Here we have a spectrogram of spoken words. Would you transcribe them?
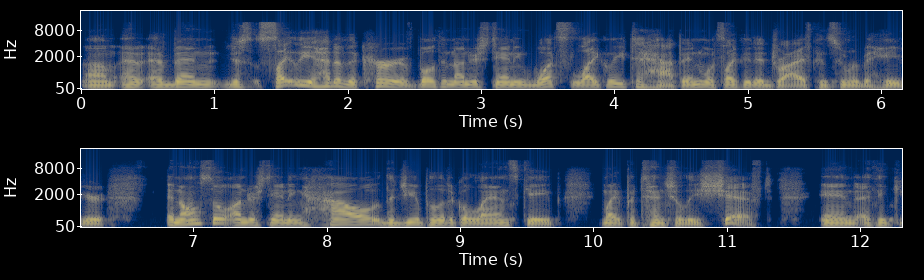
um, have, have been just slightly ahead of the curve, both in understanding what's likely to happen, what's likely to drive consumer behavior, and also understanding how the geopolitical landscape might potentially shift. And I think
